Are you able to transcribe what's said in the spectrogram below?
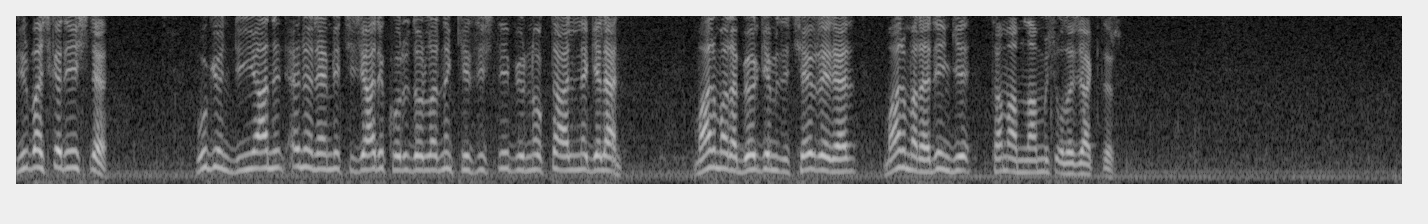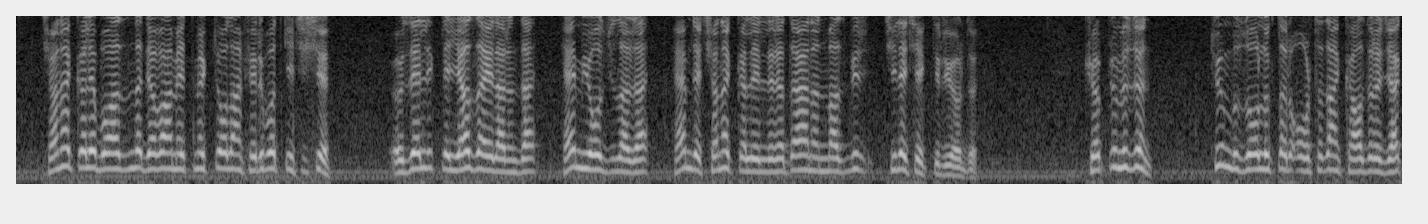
Bir başka deyişle bugün dünyanın en önemli ticari koridorlarının kesiştiği bir nokta haline gelen Marmara bölgemizi çevreleyen Marmara Ringi tamamlanmış olacaktır. Çanakkale Boğazı'nda devam etmekte olan feribot geçişi özellikle yaz aylarında hem yolculara hem de Çanakkale'lilere dayanılmaz bir çile çektiriyordu. Köprümüzün tüm bu zorlukları ortadan kaldıracak,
